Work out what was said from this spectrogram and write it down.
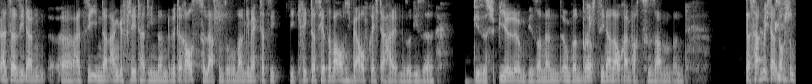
als er sie dann, äh, als sie ihn dann angefleht hat, ihn dann bitte rauszulassen, so wo man gemerkt hat, sie, sie kriegt das jetzt aber auch nicht mehr aufrechterhalten, so diese, dieses Spiel irgendwie, sondern irgendwann bricht sie dann auch einfach zusammen. Und das hat mich dann doch schon,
